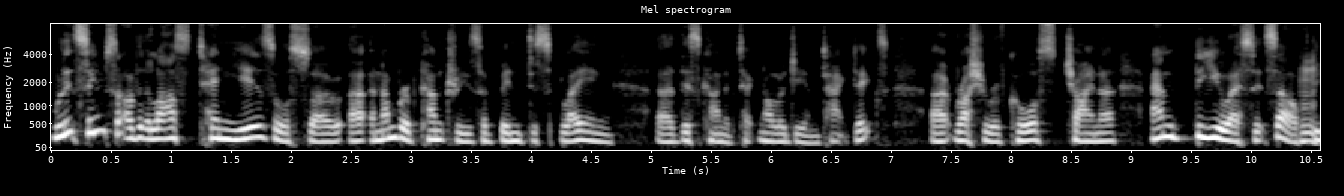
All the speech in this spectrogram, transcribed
Well, it seems that over the last 10 years or so, uh, a number of countries have been displaying uh, this kind of technology and tactics. Uh, Russia, of course, China, and the US itself. the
